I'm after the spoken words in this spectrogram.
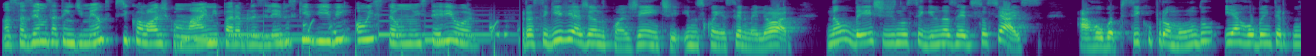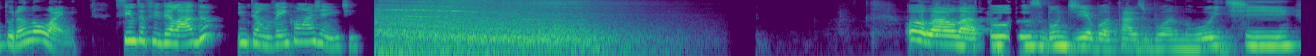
Nós fazemos atendimento psicológico online para brasileiros que vivem ou estão no exterior. Para seguir viajando com a gente e nos conhecer melhor, não deixe de nos seguir nas redes sociais, arroba psicopromundo e arroba interculturando online. Sinta fivelado? Então vem com a gente! Olá, olá a todos, bom dia, boa tarde, boa noite.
